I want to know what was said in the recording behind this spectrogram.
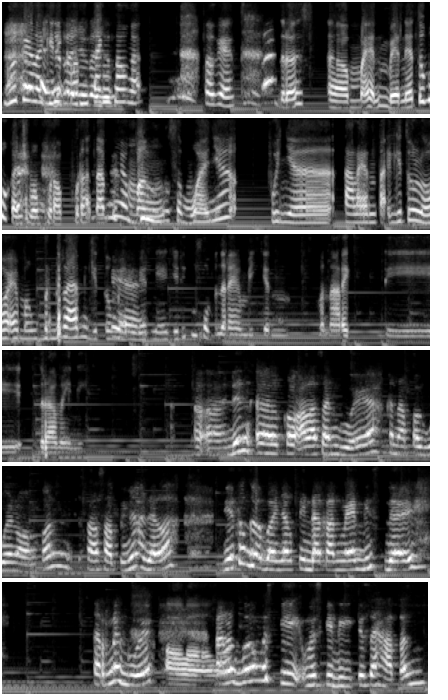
gue kayak lagi di konten tau nggak Oke, okay. terus uh, main bandnya tuh bukan cuma pura-pura, tapi emang semuanya punya talenta gitu loh, emang beneran gitu main yeah. bandnya. Jadi itu sebenarnya yang bikin menarik di drama ini. Uh, dan uh, kalau alasan gue ya kenapa gue nonton salah satunya adalah dia tuh nggak banyak tindakan medis deh karena gue oh. karena gue meski meski di kesehatan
